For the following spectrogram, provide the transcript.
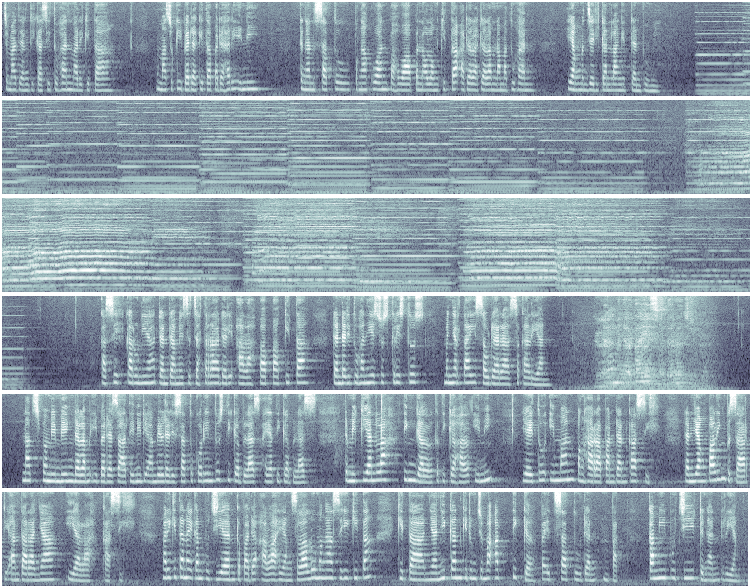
Jemaat yang dikasih Tuhan, mari kita memasuki ibadah kita pada hari ini dengan satu pengakuan bahwa penolong kita adalah dalam nama Tuhan yang menjadikan langit dan bumi. Kasih karunia dan damai sejahtera dari Allah Bapa kita dan dari Tuhan Yesus Kristus menyertai saudara sekalian. Dan menyertai saudara juga. Nats pembimbing dalam ibadah saat ini diambil dari 1 Korintus 13 ayat 13. Demikianlah tinggal ketiga hal ini, yaitu iman, pengharapan, dan kasih. Dan yang paling besar di antaranya ialah kasih. Mari kita naikkan pujian kepada Allah yang selalu mengasihi kita. Kita nyanyikan Kidung Jemaat 3 bait 1 dan 4. Kami puji dengan riang.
